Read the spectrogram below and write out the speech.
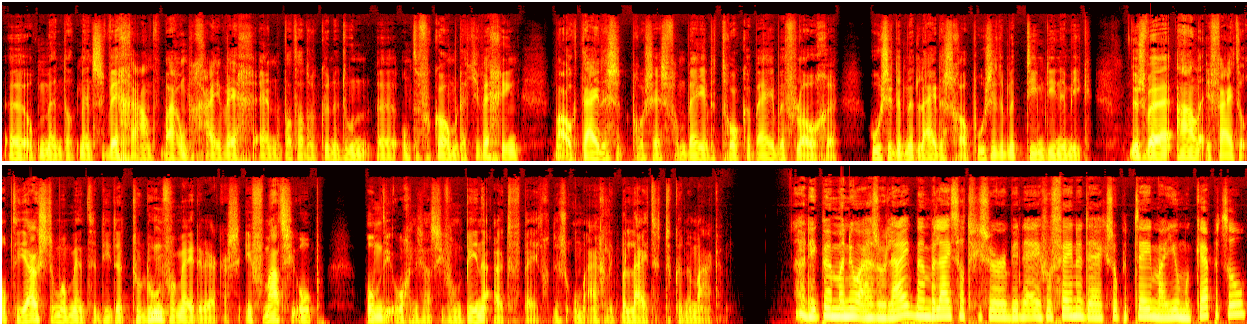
Uh, op het moment dat mensen weggaan, waarom ga je weg en wat hadden we kunnen doen uh, om te voorkomen dat je wegging. Maar ook tijdens het proces van ben je betrokken, ben je bevlogen, hoe zit het met leiderschap, hoe zit het met teamdynamiek. Dus we halen in feite op de juiste momenten die er toe doen voor medewerkers informatie op om die organisatie van binnenuit te verbeteren. Dus om eigenlijk beleid te kunnen maken. Nou, ik ben Manu Azoulay, ik ben beleidsadviseur binnen Evo Venedex op het thema Human Capital.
